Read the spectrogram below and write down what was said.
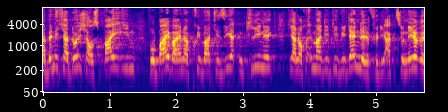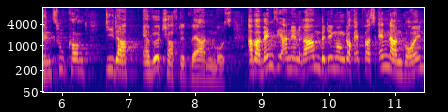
Da bin ich ja durchaus bei Ihnen, wobei bei einer privatisierten Klinik ja noch immer die Dividende für die Aktionäre hinzukommt, die da erwirtschaftet werden muss. Aber wenn Sie an den Rahmenbedingungen doch etwas ändern wollen,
